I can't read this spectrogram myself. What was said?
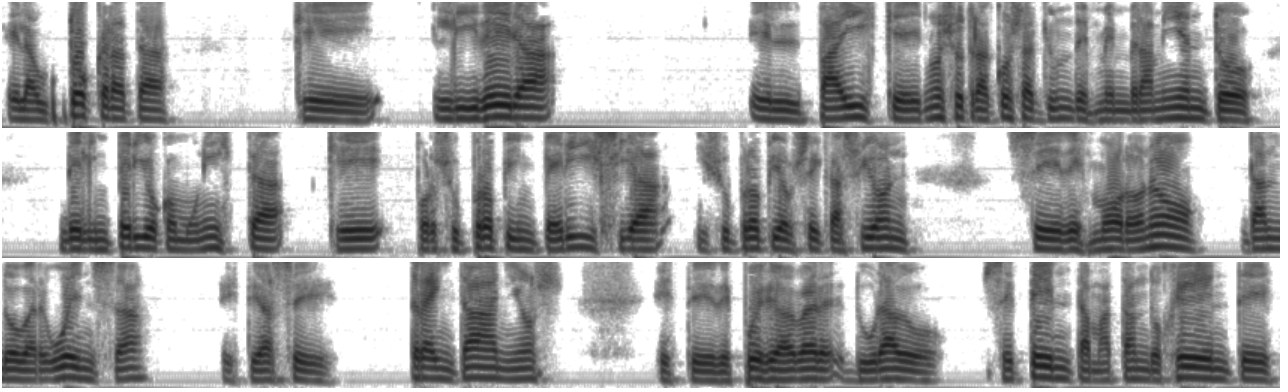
el autócrata que lidera el país que no es otra cosa que un desmembramiento del imperio comunista que por su propia impericia y su propia obsecación se desmoronó dando vergüenza este hace 30 años este después de haber durado 70 matando gente,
